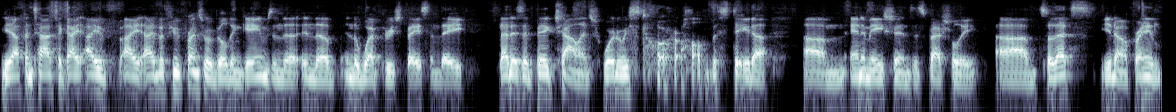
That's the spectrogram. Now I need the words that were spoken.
Yeah, fantastic. I, I've I, I have a few friends who are building games in the in the in the Web three space, and they that is a big challenge. Where do we store all this data, um, animations especially? Um, so that's you know for any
